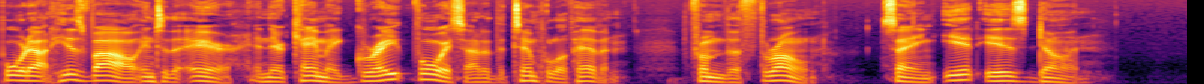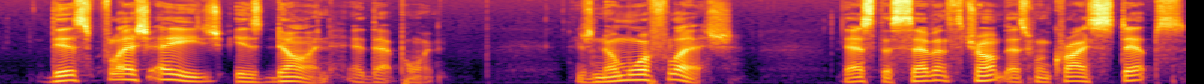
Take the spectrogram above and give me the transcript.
poured out his vial into the air, and there came a great voice out of the temple of heaven from the throne, saying, It is done. This flesh age is done at that point. There's no more flesh. That's the seventh trump. That's when Christ steps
